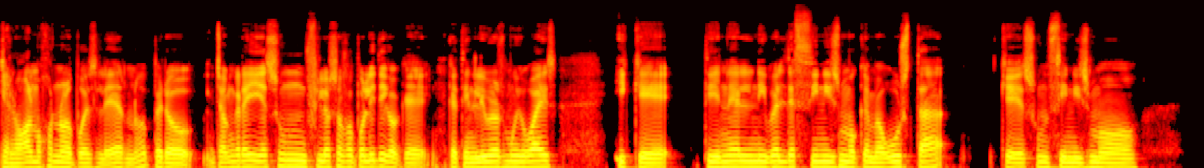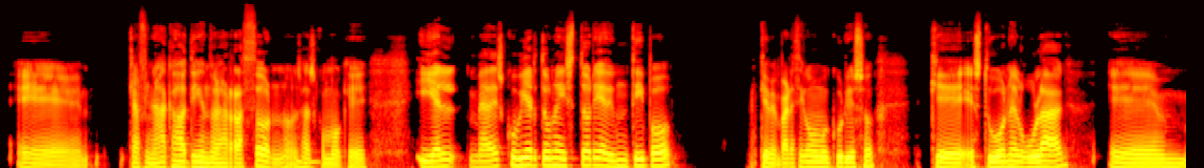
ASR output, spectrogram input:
que, luego a lo mejor no lo puedes leer, ¿no? Pero John Gray es un filósofo político que, que tiene libros muy guays y que tiene el nivel de cinismo que me gusta, que es un cinismo eh, que al final acaba teniendo la razón, ¿no? O sea, es como que... Y él me ha descubierto una historia de un tipo que me parece como muy curioso, que estuvo en el Gulag, eh,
